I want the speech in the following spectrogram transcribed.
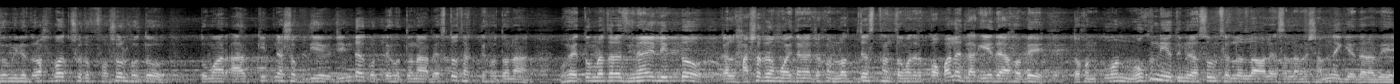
জমিনের রহমত স্বরূপ ফসল হতো, তোমার আর কীটনাশক দিয়ে চিন্তা করতে হতো না, ব্যস্ত থাকতে হতো না। ওহে তোমরা তারা জিনায় লিপ্ত, কাল হাসরের ময়দানে যখন লজ্জাস্থান তোমাদের কপালে লাগিয়ে দেওয়া হবে, তখন কোন মুখ নিয়ে তুমি রাসুল সাল্লাহ আলাইসাল্লামের সামনে গিয়ে দাঁড়াবে।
